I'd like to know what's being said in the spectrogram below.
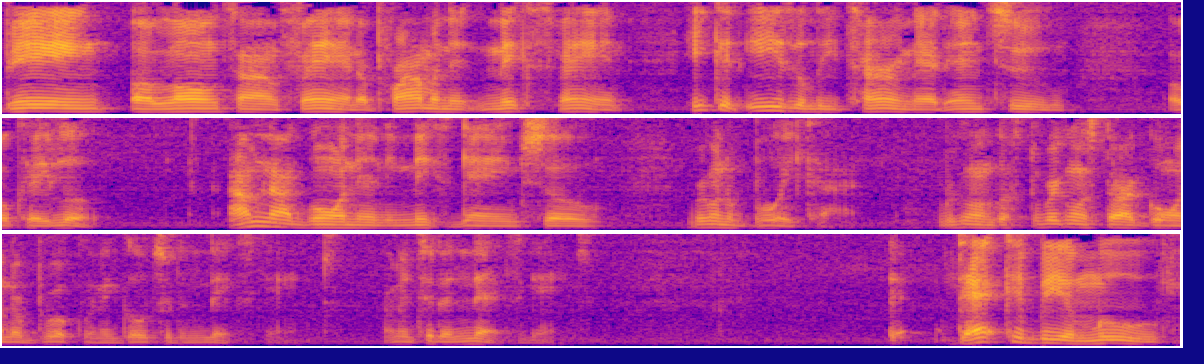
Being a longtime fan, a prominent Knicks fan, he could easily turn that into, okay, look, I'm not going to any Knicks games, so we're going to boycott. We're going to go, we're going to start going to Brooklyn and go to the Knicks games. I mean, to the Nets games. That could be a move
